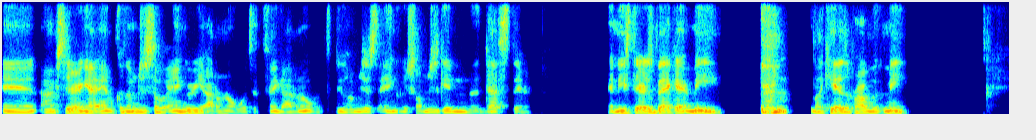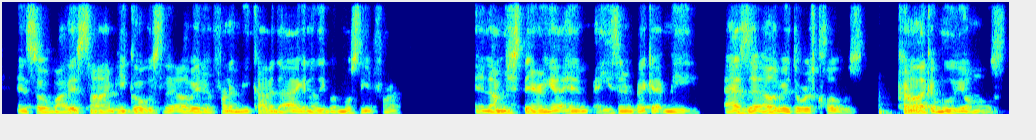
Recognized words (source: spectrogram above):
And I'm staring at him because I'm just so angry. I don't know what to think. I don't know what to do. I'm just angry. So I'm just giving him the death stare. And he stares back at me like he has a problem with me. And so by this time, he goes to the elevator in front of me, kind of diagonally, but mostly in front. And I'm just staring at him, and he's staring back at me as the elevator doors closed, kind of like a movie almost.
